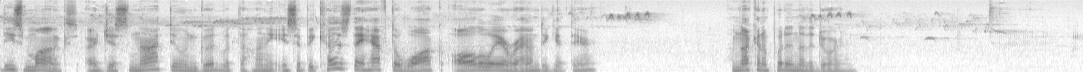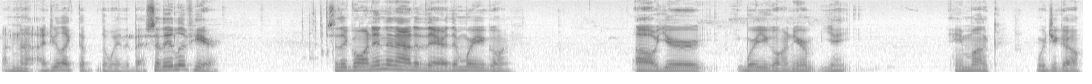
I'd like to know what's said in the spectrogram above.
these monks are just not doing good with the honey. Is it because they have to walk all the way around to get there? I'm not going to put another door in. I'm not. I do like the, the way the best. So they live here. So they're going in and out of there. Then where are you going? Oh, you're. Where are you going? You're. Yeah. Hey, monk. Where'd you go?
